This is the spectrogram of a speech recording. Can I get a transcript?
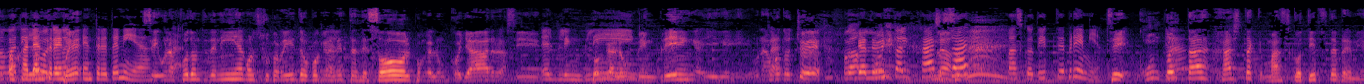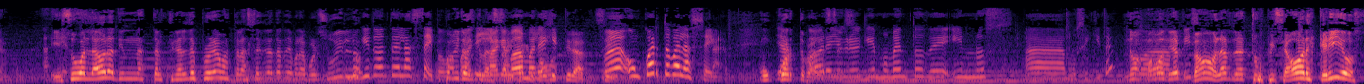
gatito, ojalá entre- porque- entretenida. Sí, una foto entretenida con su perrito, póngale lentes de sol, póngale un collar así. El bling bling. Póngale un bling bling y, y una Claro. foto chula. Póngale- Junto al hashtag mascotit te premia. Sí, junto a esta hashtag Mascotips de premia. Y suban la hora, tienen hasta el final del programa, hasta las 6 de la tarde para poder Un subirlo. poquito antes de las 6, Un poquito antes de las para que seis, podamos para que elegir. tirar. Sí, Bueno, un cuarto para las seis. un Ya, cuarto para ahora las yo seis. creo que es momento de irnos a musiquita. No, vamos a, tirar- vamos a hablar de nuestros auspiciadores queridos.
